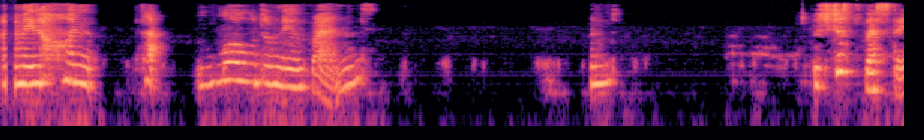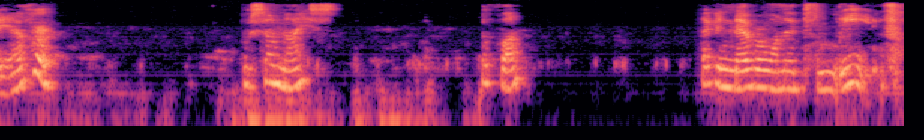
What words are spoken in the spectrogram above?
I made hun- loads of new friends. And it was just the best day ever. It was so nice. So fun. Like I never wanted to leave.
